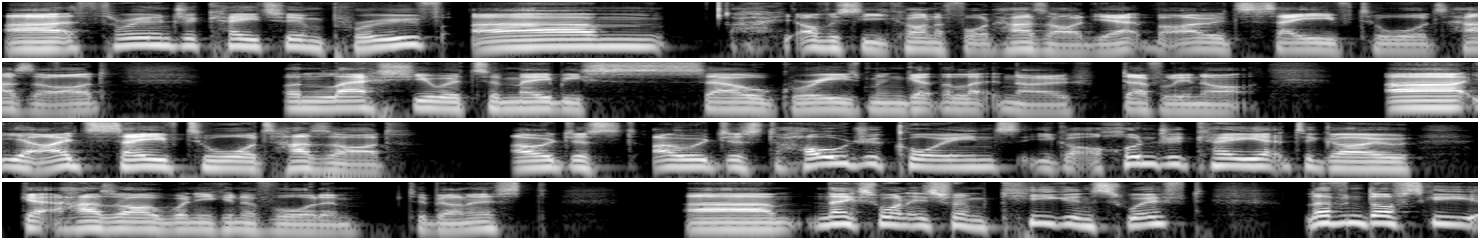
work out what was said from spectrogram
Uh, 300k to improve. Um, obviously you can't afford Hazard yet, but I would save towards Hazard unless you were to maybe sell Griezmann, get the let. No, definitely not. Uh, yeah, I'd save towards Hazard. I would just, I would just hold your coins. You got 100k yet to go. Get Hazard when you can afford him. To be honest. Um, next one is from Keegan Swift. Lewandowski,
